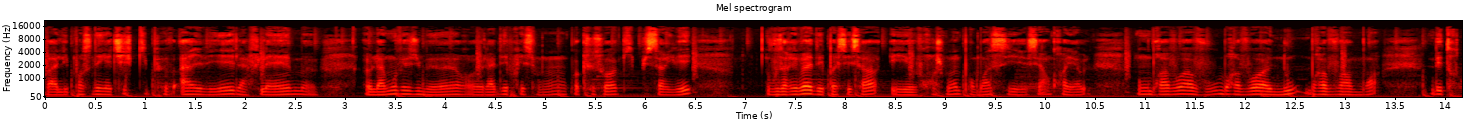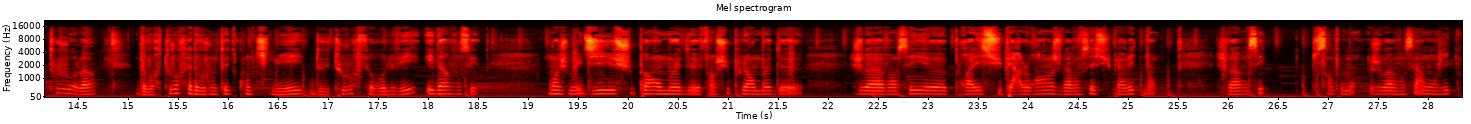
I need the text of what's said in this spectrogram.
bah, les pensées négatives qui peuvent arriver, la flemme, euh, la mauvaise humeur, euh, la dépression, quoi que ce soit qui puisse arriver. Vous arrivez à dépasser ça et euh, franchement pour moi c'est incroyable. Donc bravo à vous, bravo à nous, bravo à moi d'être toujours là, d'avoir toujours cette volonté de continuer, de toujours se relever et d'avancer. Moi je me dis je suis pas en mode, enfin je suis plus en mode je vais avancer pour aller super loin, je vais avancer super vite, non je vais avancer tout simplement. Je vais avancer à mon rythme.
